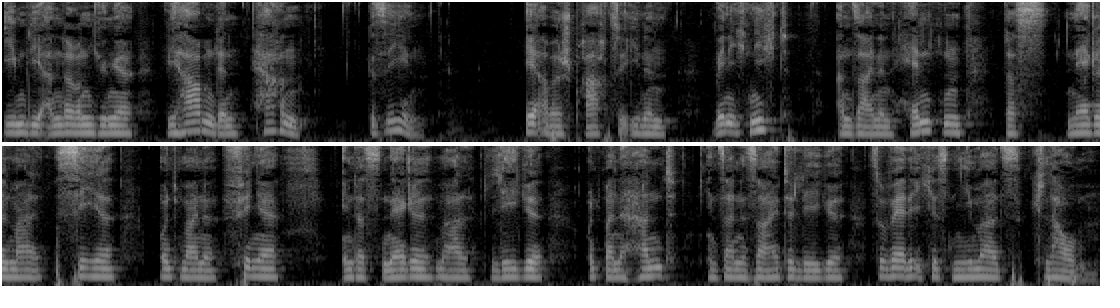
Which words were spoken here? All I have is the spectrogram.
ihm die anderen Jünger, wir haben den Herrn gesehen. Er aber sprach zu ihnen, wenn ich nicht an seinen Händen das Nägelmal sehe und meine Finger in das Nägelmal lege und meine Hand in seine Seite lege, so werde ich es niemals glauben.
